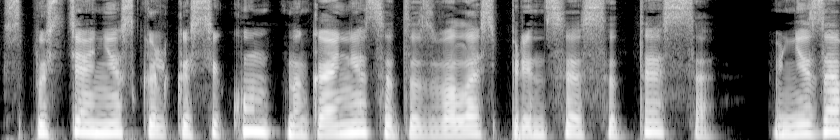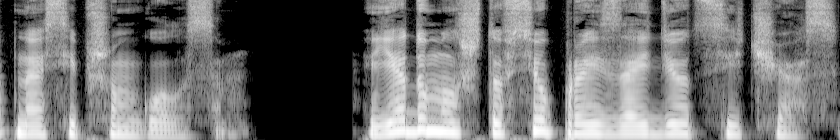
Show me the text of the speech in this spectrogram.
Спустя несколько секунд наконец отозвалась принцесса Тесса внезапно осипшим голосом. Я думал, что все произойдет сейчас,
